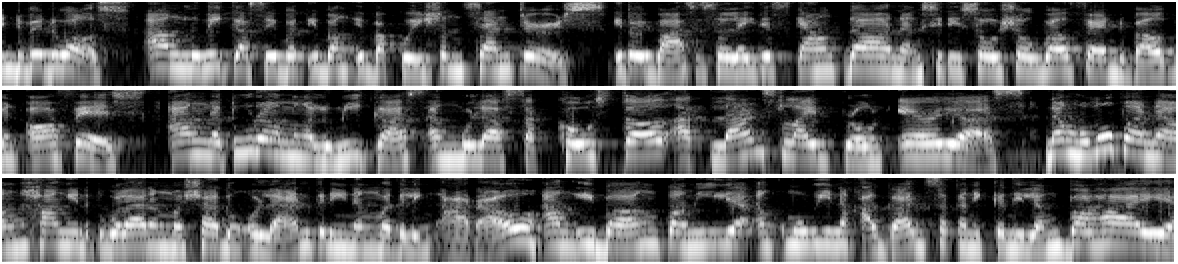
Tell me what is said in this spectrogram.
individuals ang lumikas sa iba't ibang evacuation centers. Ito'y base sa latest countdown ng City Social Welfare and Development Office. Ang naturang mga lumikas ang mula sa coastal at landslide-prone areas. Nang humupa na ang hangin at wala nang masyadong ulan kaninang madaling araw, ang ibang pamilya ang umuwi na kaagad sa kanilang bahay.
